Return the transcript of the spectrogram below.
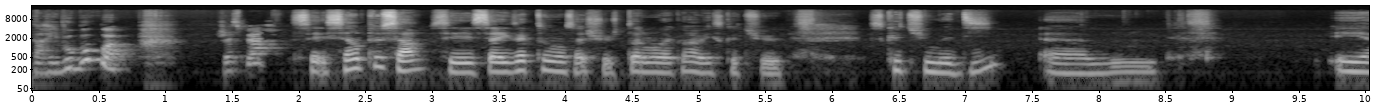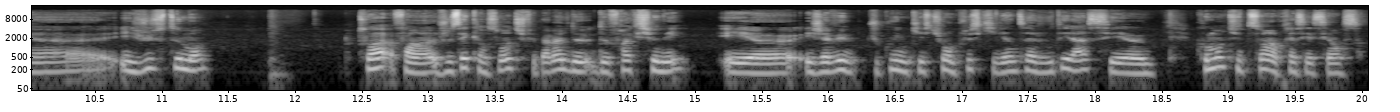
t'arrives au bout, quoi. J'espère. C'est un peu ça, c'est exactement ça. Je suis totalement d'accord avec ce que tu, me dis. Euh, et, euh, et, justement, toi, enfin, je sais qu'en ce moment, tu fais pas mal de, de fractionnés. Et, euh, et j'avais du coup une question en plus qui vient de s'ajouter là, c'est comment tu te sens après ces séances?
